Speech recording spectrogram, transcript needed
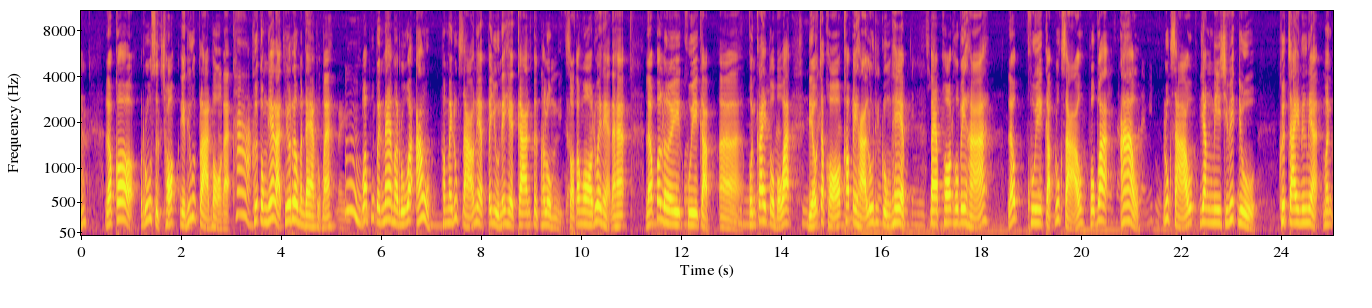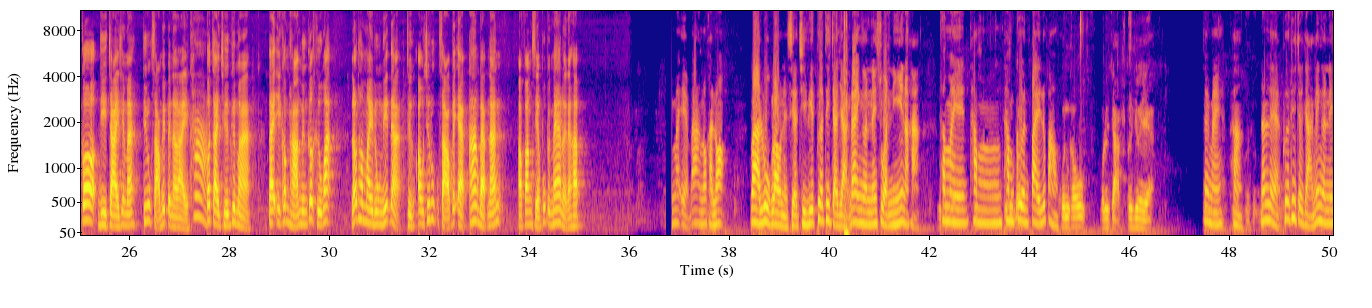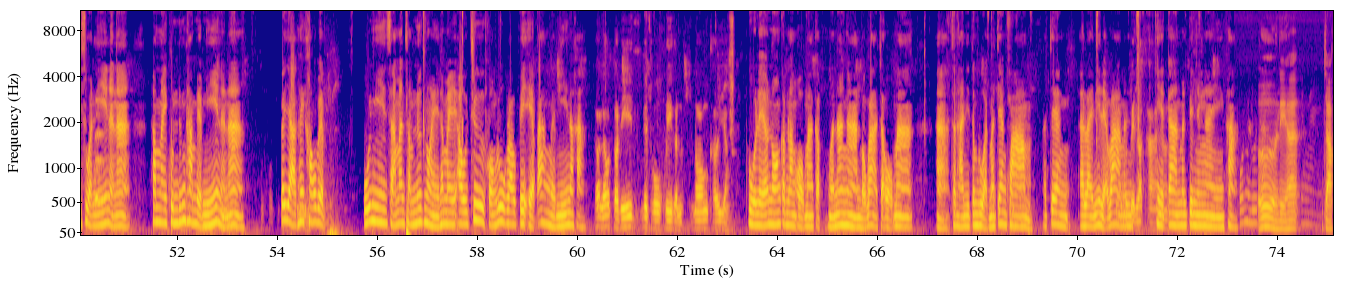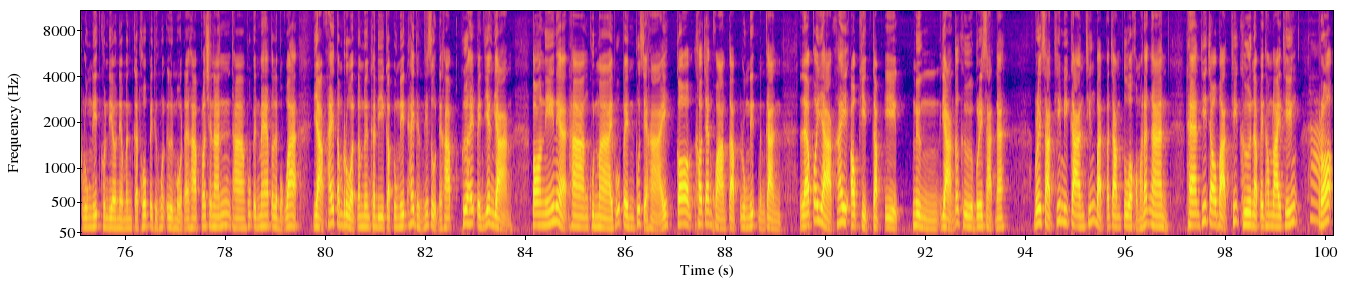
แล้วก็รู้สึกช็อกอย่างที่คุณปราดบอกอะ่ะค่ะคือตรงเนี้ยแหละที่เรื่องมันแดงถูกไหมอืมว่าผู้เป็นแม่มารู้ว่าเอ้าทำไมลูกสาวเนี่ยไปอยู่ในเหตุการณ์ตึกถล่มสตงด้วยเนี่ยนะฮะแล้วก็เลยคุยกับอ่าคนใกล้ตัวบอกว่า เดี๋ยวจะขอเข้าไปหาลูกที่กรุงเทพ แต่พอโทรไปหา แล้วคุยกับลูกสาว พบว่าอ้าว ลูกสาวยังมีชีวิตอยู่ คือใจนึงเนี่ยมันก็ดีใจใช่ไหมที่ลูกสาวไม่เป็นอะไรค่ะก็ใจชื้นขึ้นมา แต่อีกคำถามหนึ่งก็คือว่า แล้วทำไมลุงนิดน่ะถึงเอาชื่อลูกสาวไปแอบอ้างแบบนั้นเอาฟังเสียงผู้เป็นแม่หน่อยนะครับ มาแอบอ้างเนาะค่ะเนาะว่าลูกเราเนี่ยเสียชีวิตเพื่อที่จะอยากได้เงินในส่วนนี้นะคะทำไมทำทำเกินไปหรือเปล่า คนเขาบริจาคตัวเยอะแยะใช่ไหมค่ะ นั่นแหละเพื่อที่จะอยากได้เงินในส่วนนี้น่ะนะทำไมคุณถึงทำแบบนี้น่ะนะก็อยากให้เขาแบบอุ้ยมีสามัญสำนึกหน่อยทำไมเอาชื่อของลูกเราไปแอบอ้างแบบนี้นะคะ แล้วแล้วตอนนี้ได้โทรคุยกับน้องเขาอย่างโทรแล้วน้องกำลังออกมากับหัวหน้างาน บอกว่าจะออกมา อ่า สถานีตำรวจมาแจ้งความ มาแจ้งอะไรนี่แหละว่ามันเป็นหลักฐานเหตุการณ์มันเป็นยังไงค่ะ เออนี่ฮะ จากลุงนิดคนเดียวเนี่ยมันกระทบไปถึงคนอื่นหมดนะครับ เพราะฉะนั้นทางผู้เป็นแม่ก็เลยบอกว่า อยากให้ตำรวจดำเนินคดีกับลุงนิดให้ถึงที่สุดนะครับ เพื่อให้เป็นเยี่ยงอย่าง ตอนนี้เนี่ยทางคุณมายผู้เป็นผู้เสียหายก็เข้าแจ้งความกับลุงนิดเหมือนกัน แล้วก็อยากให้เอาผิดกับอีกหนึ่งอย่างก็คือบริษัทนะ บริษัทที่มีการทิ้งบัตรประจำตัวของพนักงาน แทนที่จะเอาบัตรที่คืนน่ะไปทำลายทิ้งค่ะเพราะ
